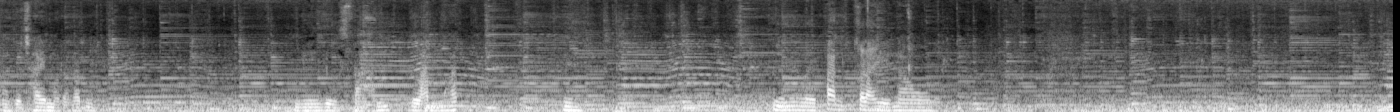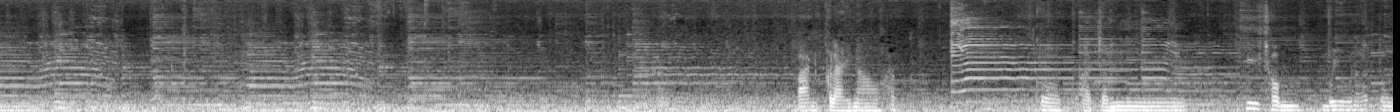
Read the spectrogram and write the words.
น่าจะใช่หมดแล้วครับนี่มีอยู่สามลำครับนี่นี่เลยปั้นไกลเนาบ้านไกลเนาครับ ก็อาจจะมีที่ชมวิวนะครับตรง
